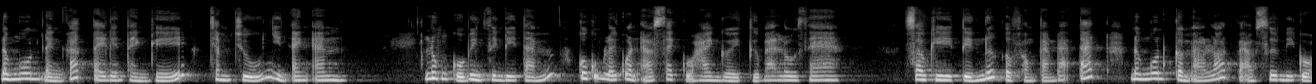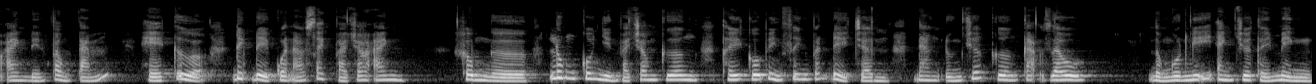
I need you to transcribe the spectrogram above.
Đồng ngôn đánh gác tay lên thành ghế, chăm chú nhìn anh ăn. Lúc cố bình sinh đi tắm, cô cũng lấy quần áo sạch của hai người từ ba lô ra. Sau khi tiếng nước ở phòng tắm đã tắt, đồng ngôn cầm áo lót và áo sơ mi của anh đến phòng tắm, hé cửa, định để quần áo sạch vào cho anh. Không ngờ, lung cô nhìn vào trong gương, thấy cố bình sinh vẫn để trần, đang đứng trước gương cạo dâu. Đồng ngôn nghĩ anh chưa thấy mình,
